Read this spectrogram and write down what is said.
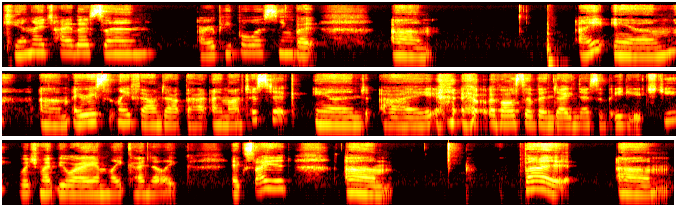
"Can I tie this in? Are people listening?" But um, I am. Um, I recently found out that I'm autistic, and I have also been diagnosed with ADHD, which might be why I'm like kind of like excited. Um, but um,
